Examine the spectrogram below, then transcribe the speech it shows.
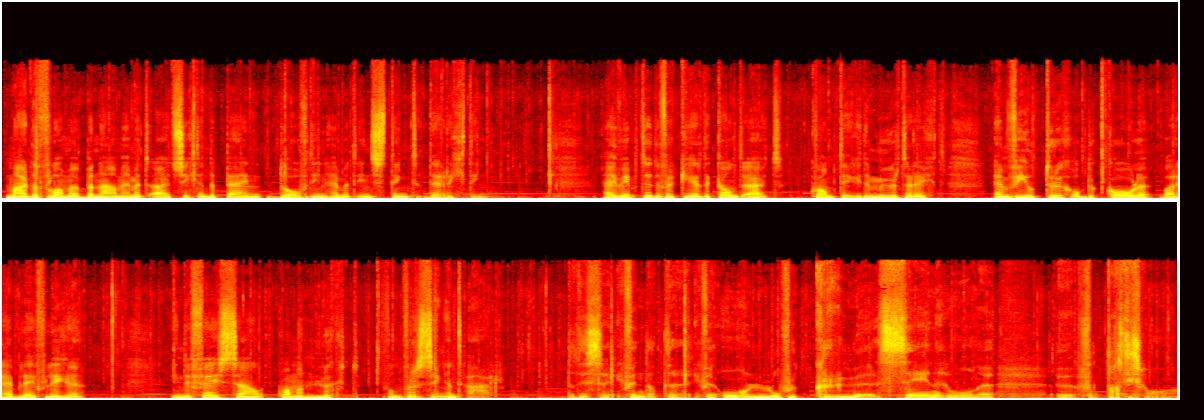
Maar de vlammen benamen hem het uitzicht en de pijn doofde in hem het instinct der richting. Hij wipte de verkeerde kant uit, kwam tegen de muur terecht en viel terug op de kolen waar hij bleef liggen. In de feestzaal kwam een lucht van verzengend haar. Dat is, ik vind dat uh, ik vind ongelooflijk cruwe scène gewoon. Uh, fantastisch gewoon.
